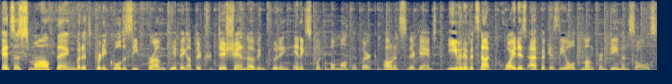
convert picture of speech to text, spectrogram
It's a small thing, but it's pretty cool to see From keeping up their tradition of including inexplicable multiplayer components to their games, even if it's not quite as epic as the old monk from Demon Souls.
